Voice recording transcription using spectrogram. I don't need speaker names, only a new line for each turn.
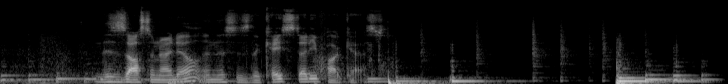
This is Austin Rydell, and this is the Case Study Podcast.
